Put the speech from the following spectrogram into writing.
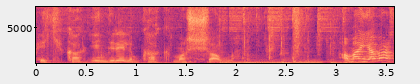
Peki kalk indirelim kalk maşallah. Aman yavaş.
